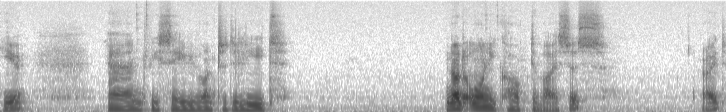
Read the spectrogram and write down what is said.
here and we say we want to delete not only Korg devices, right?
